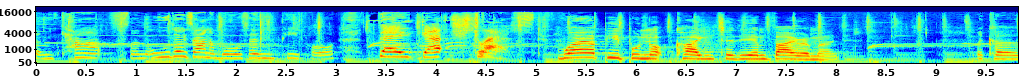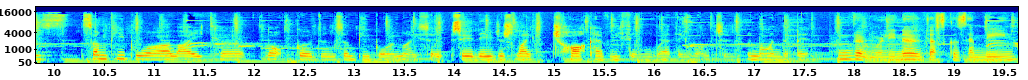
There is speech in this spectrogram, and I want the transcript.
and cats and all those animals and people, they get stressed. Why are people not kind to the environment? Because some people are like uh, not good and some people are nice, so, so they just like chuck everything where they want to and not in the bin. You don't really know just because they're mean.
